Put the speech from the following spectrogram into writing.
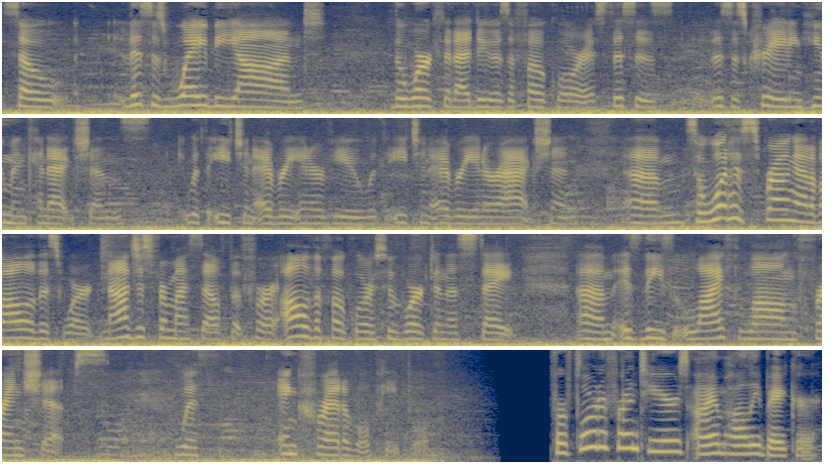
so this is way beyond the work that I do as a folklorist. This is this is creating human connections with each and every interview, with each and every interaction. Um, so, what has sprung out of all of this work, not just for myself, but for all of the folklorists who've worked in this state, um, is these lifelong friendships with incredible people. For Florida Frontiers, I am Holly Baker,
